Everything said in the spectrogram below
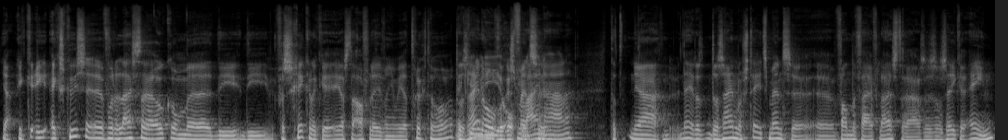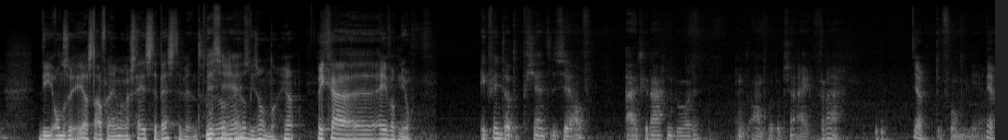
Ja, ik, ik excuus eh, voor de luisteraar ook om eh, die, die verschrikkelijke eerste afleveringen weer terug te horen. Er zijn overigens mensen... halen. Dat, ja, nee, dat, er zijn nog steeds mensen eh, van de vijf luisteraars. Er is er zeker één die onze eerste aflevering nog steeds de beste vindt. Is heel, bijzonder, ja. Ik ga eh, even opnieuw. Ik vind dat de patiënt zelf uitgedaagd moet worden om het antwoord op zijn eigen vraag Ja. te formuleren. Ja,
